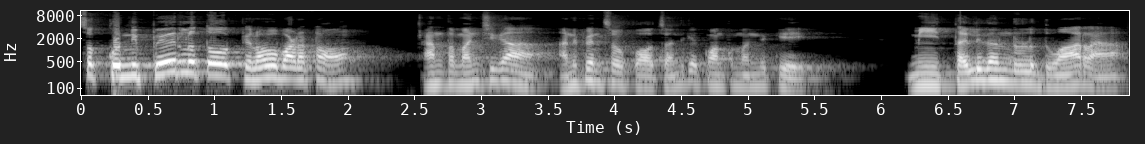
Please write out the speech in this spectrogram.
సో కొన్ని పేర్లతో పిలువబడటం అంత మంచిగా అనిపించకపోవచ్చు. అందుకే కొంతమందికి మీ తల్లిదండ్రుల ద్వారా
